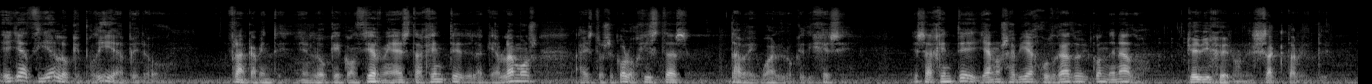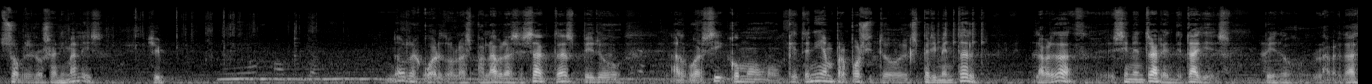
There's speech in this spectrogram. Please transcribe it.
Ella hacía lo que podía, pero francamente, en lo que concierne a esta gente de la que hablamos, a estos ecologistas, daba igual lo que dijese. Esa gente ya nos había juzgado y condenado. ¿Qué dijeron exactamente? ¿Sobre los animales? Sí. No recuerdo las palabras exactas, pero algo así como que tenían propósito experimental. La verdad, sin entrar en detalles, pero la verdad.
